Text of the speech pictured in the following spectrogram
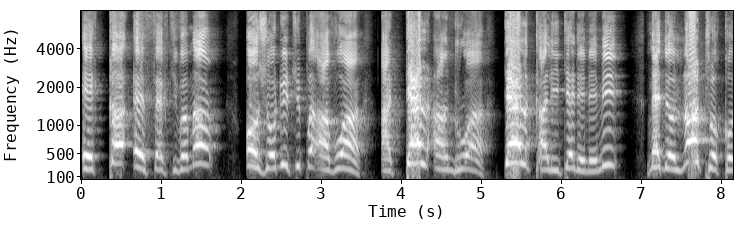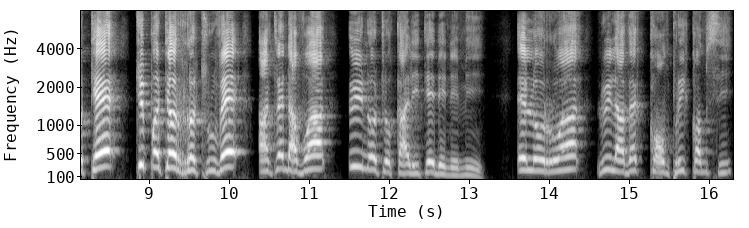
et que effectivement, aujourd'hui, tu peux avoir à tel endroit telle qualité d'ennemi, mais de l'autre côté, tu peux te retrouver en train d'avoir une autre qualité d'ennemi. Et le roi, lui, l'avait compris comme si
